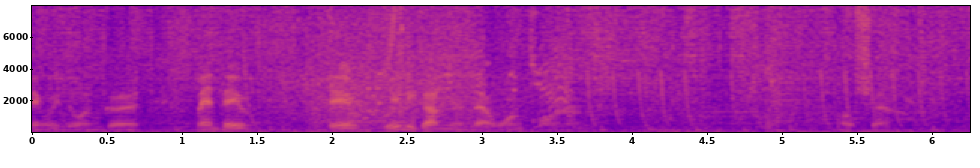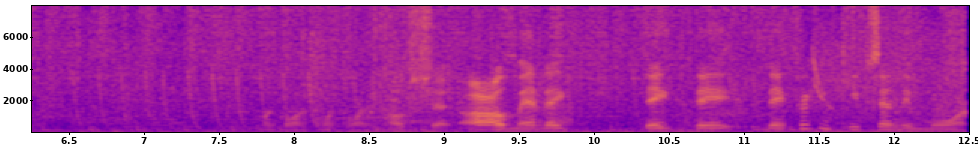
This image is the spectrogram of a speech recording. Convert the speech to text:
think we're doing good. Man, they've they've really got me in that one corner. Oh shit. Come on, come on, come on, come on. Oh shit. Oh man, they they they they freaking keep sending more.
